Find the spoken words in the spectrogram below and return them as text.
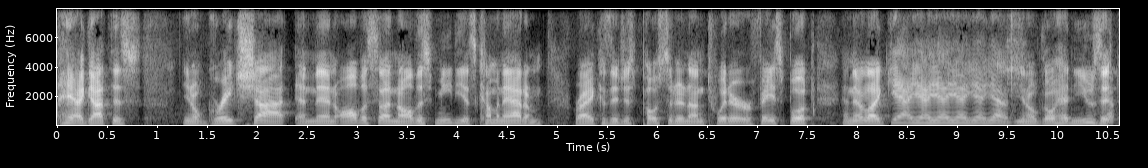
hey, I got this, you know, great shot, and then all of a sudden all this media is coming at them, right? Because they just posted it on Twitter or Facebook, and they're like, yeah, yeah, yeah, yeah, yeah, yeah, you know, go ahead and use it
